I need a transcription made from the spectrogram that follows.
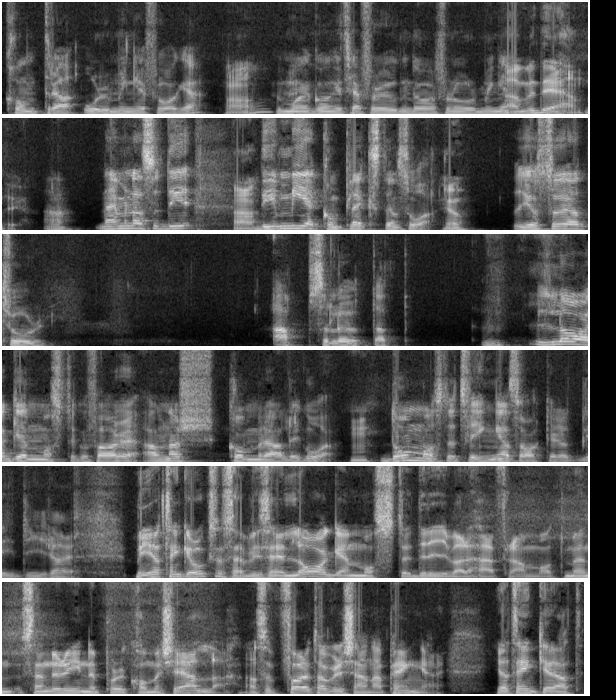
kontra Orminge-fråga. Ja. Hur många gånger träffar du ungdomar från Orminge? ja, men det händer ju. Ja. Nej men alltså det, Ja. det är mer komplext än så. Jo. Jag, så jag tror absolut att lagen måste gå före, annars kommer det aldrig gå. Mm. De måste tvinga saker att bli dyrare. Men jag tänker också så här, vi säger lagen måste driva det här framåt. Men sen är du inne på det kommersiella. Alltså företag vill tjäna pengar. Jag tänker att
